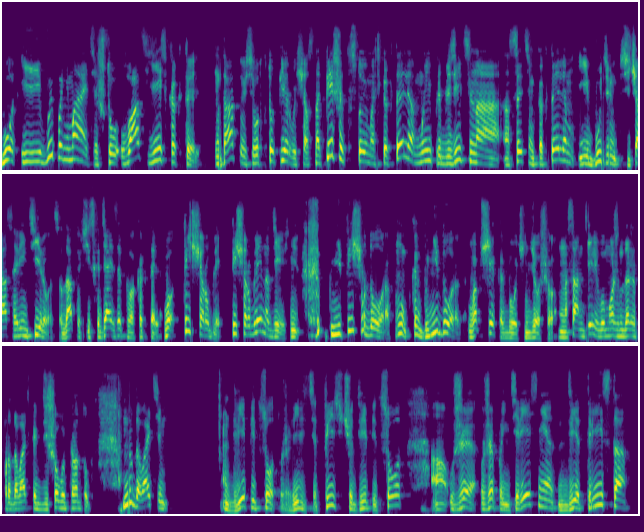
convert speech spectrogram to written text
Вот, и вы понимаете, что у вас есть коктейль, да, то есть вот кто первый сейчас напишет стоимость коктейля, мы приблизительно с этим коктейлем и будем сейчас ориентироваться, да, то есть исходя из этого коктейля. Вот, 1000 рублей, 1000 рублей, надеюсь, не, не 1000 долларов, ну, как бы недорого, вообще как бы очень дешево. На самом деле его можно даже продавать как дешевый продукт. Ну, давайте 2500 уже, видите, 1000, 2500, а, уже, уже поинтереснее, 2300,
